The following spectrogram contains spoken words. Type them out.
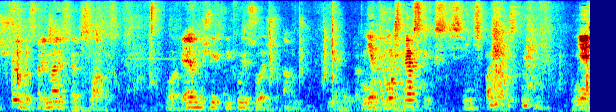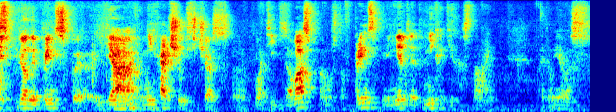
что воспринимается как слабость. Вот, я обычно их не хуесочу там. Не был такого. Нет, ты можешь мягко сказать, извините, пожалуйста. У меня есть определенные принципы. Я не хочу сейчас э, платить за вас, потому что, в принципе, нет для этого никаких оснований. Поэтому я вас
